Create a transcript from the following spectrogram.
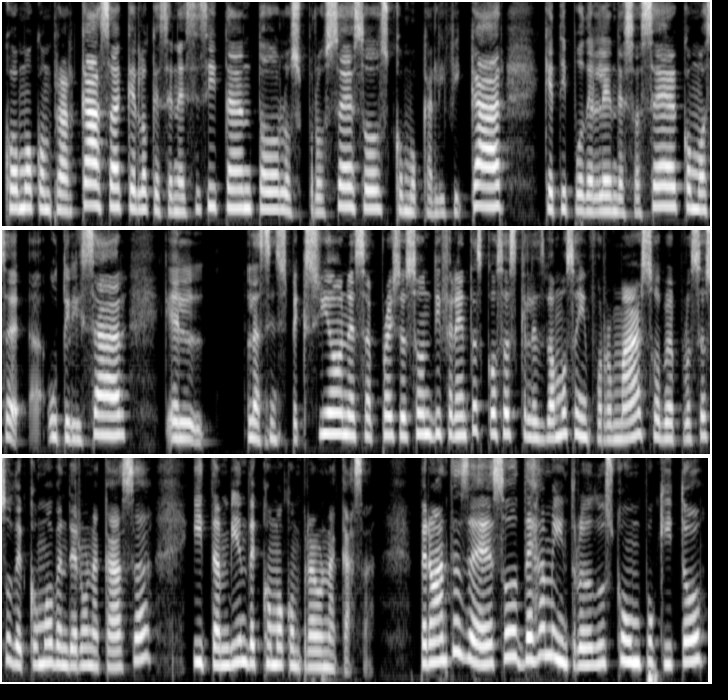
cómo comprar casa, qué es lo que se necesitan, todos los procesos, cómo calificar, qué tipo de lenders hacer, cómo hacer, utilizar el, las inspecciones, precios, son diferentes cosas que les vamos a informar sobre el proceso de cómo vender una casa y también de cómo comprar una casa. Pero antes de eso, déjame introduzco un poquito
